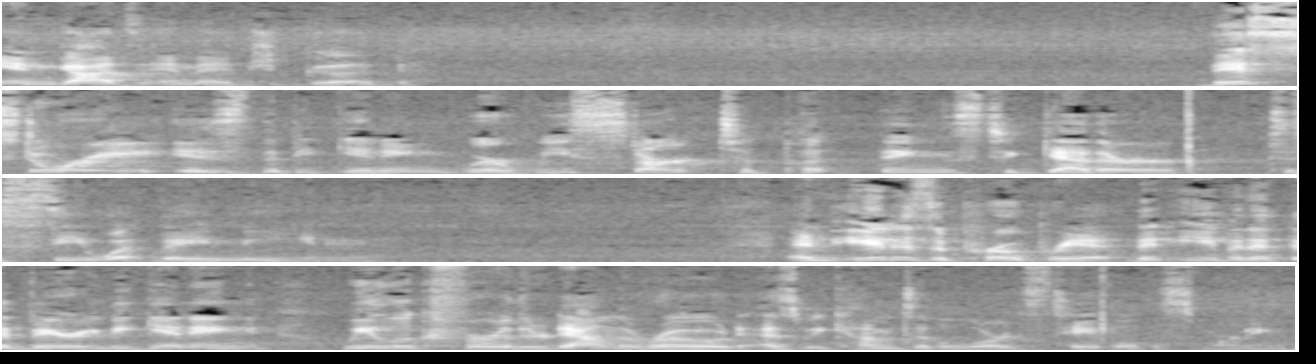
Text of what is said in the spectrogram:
In God's image, good. This story is the beginning where we start to put things together to see what they mean. And it is appropriate that even at the very beginning, we look further down the road as we come to the Lord's table this morning.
